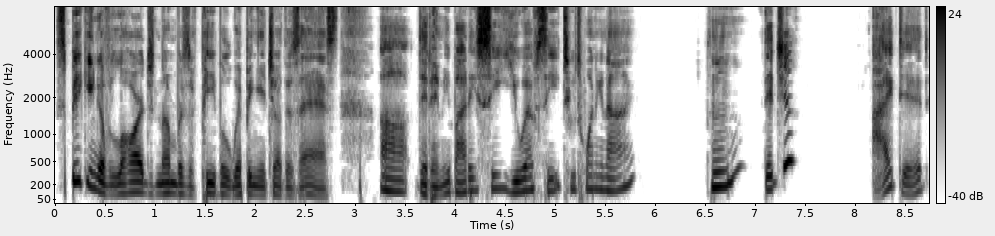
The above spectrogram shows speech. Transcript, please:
Speaking of large numbers of people whipping each other's ass, uh, did anybody see UFC 229? Hmm? Did you? I did.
